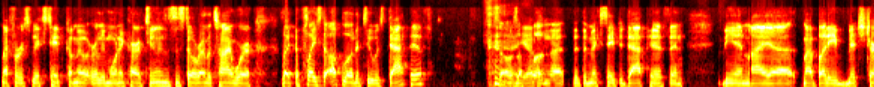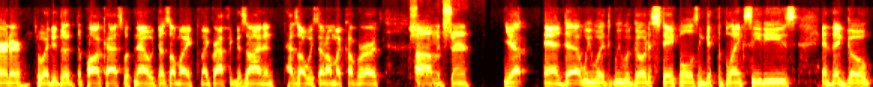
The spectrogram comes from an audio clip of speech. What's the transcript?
my first mixtape come out early morning cartoons this is still around the time where like the place to upload it to was datpiff so I was Yep. uploading that the, the mixtape to DatPiff and me and my uh, my buddy Mitch Turner, who I do the, the podcast with now, who does all my my graphic design and has always done all my cover art. Shout Um, Mitch Turner. Yep. And uh, we would we would go to Staples and get the blank CDs, and then go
